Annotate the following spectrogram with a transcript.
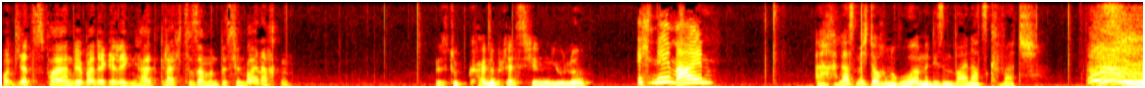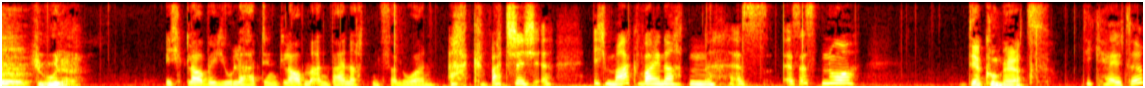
Und jetzt feiern wir bei der Gelegenheit gleich zusammen ein bisschen Weihnachten. Willst du keine Plätzchen, Jule? Ich nehme ein. Ach, lass mich doch in Ruhe mit diesem Weihnachtsquatsch. Jule. Ich glaube, Jule hat den Glauben an Weihnachten verloren. Ach, Quatsch, ich, ich mag Weihnachten. Es, es ist nur. Der Kommerz. Die Kälte.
